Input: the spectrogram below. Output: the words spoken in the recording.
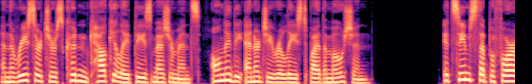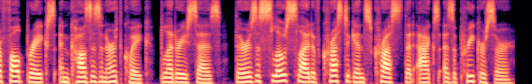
and the researchers couldn't calculate these measurements, only the energy released by the motion. It seems that before a fault breaks and causes an earthquake, Bletery says, there is a slow slide of crust against crust that acts as a precursor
